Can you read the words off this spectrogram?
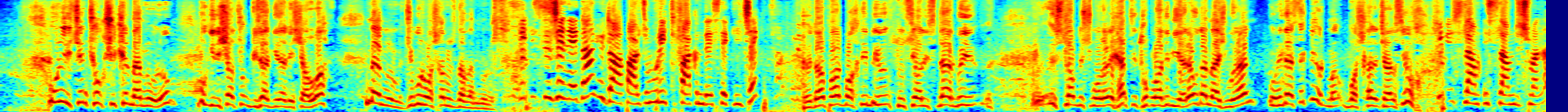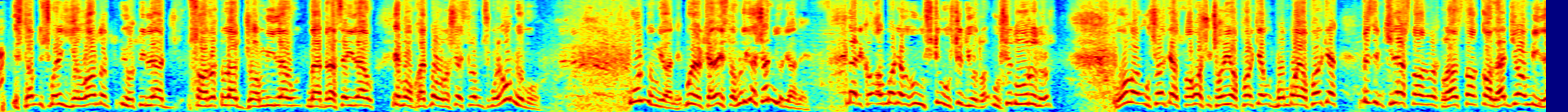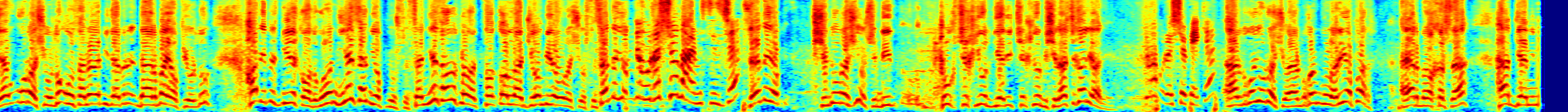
Onun için çok şükür memnunum. Bu gidişat çok güzel gider inşallah. Memnunuz. Cumhurbaşkanımız da memnunuz. Peki sizce neden Hüdapar Cumhur İttifakı'nı destekleyecek? Hüdapar baktı bir sosyalistler, bir İslam düşmanları hepsi topladı bir yere. O da mecburen onu destekliyor. Başka çaresi yok. Kim İslam İslam düşmanı? İslam düşmanı yıllardır örtüyle, sarıkla, camiyle, medreseyle, imam hatiple uğraşan İslam düşmanı olmuyor mu? Olmuyor mu yani? Bu ülkede İslamlık yaşanmıyor yani. Amerika, Almanya uçtu uçtu diyorlar. Uçtu doğrudur. Onlar uçarken, savaş uçağı yaparken, bomba yaparken bizimkiler sarıkla, sakalla, camiyle uğraşıyordu. 10 senede bir devre, darbe yapıyordu. Hadi biz geri kaldık. Ulan niye sen yapmıyorsun? Sen niye sarıkla, sakalla, camiyle uğraşıyorsun? Sen de yap. Şimdi uğraşıyorlar mı sizce? Sen de yap. Şimdi uğraşıyor. Şimdi tok çıkıyor, geri çıkıyor. Bir şeyler çıkar yani. Kim uğraşıyor peki? Erdoğan uğraşıyor. Erdoğan bunları yapar. Eğer bırakırsa hem gemi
